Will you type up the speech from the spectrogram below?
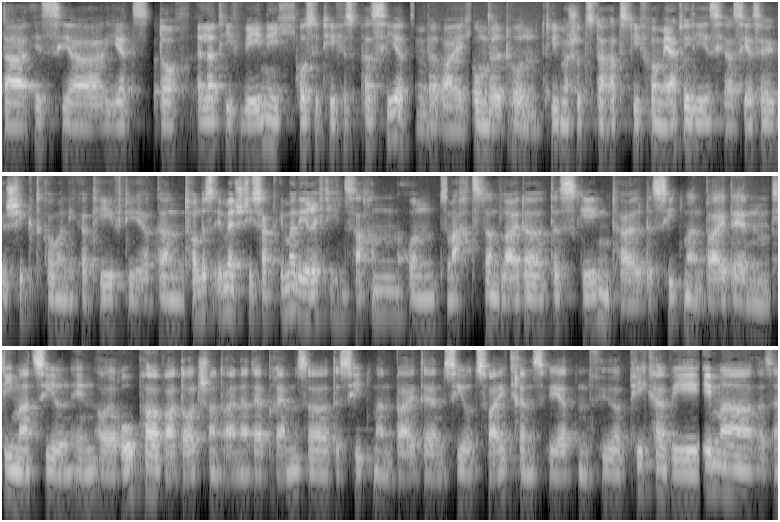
da ist ja jetzt doch relativ wenig Positives passiert im Bereich Bereich Umwelt und Klimaschutz. Da hat die Frau Merkel, die ist ja sehr, sehr geschickt kommunikativ. Die hat dann ein tolles Image, die sagt immer die richtigen Sachen und macht dann leider das Gegenteil. Das sieht man bei den Klimazielen in Europa, war Deutschland einer der Bremser. Das sieht man bei den CO2-Grenzwerten für Pkw. Immer also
